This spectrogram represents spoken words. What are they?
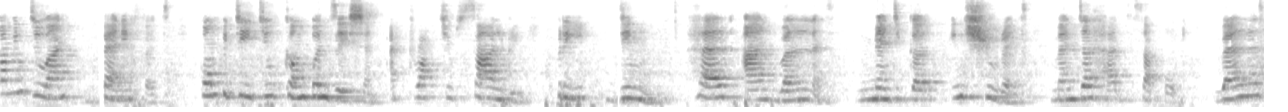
Coming to an benefits, competitive compensation, attractive salary, per diem, health and wellness, medical insurance, mental health support, wellness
